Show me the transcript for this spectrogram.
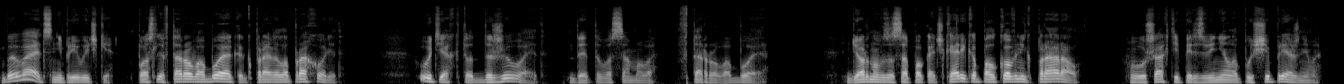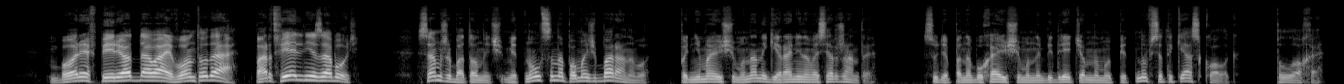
Бывает с непривычки. После второго боя, как правило, проходит. У тех, кто доживает до этого самого второго боя. Дернув за сапог очкарика, полковник проорал. В ушах теперь звенело пуще прежнего. «Боря, вперед давай, вон туда! Портфель не забудь!» Сам же Батоныч метнулся на помощь Баранову, поднимающему на ноги раненого сержанта. Судя по набухающему на бедре темному пятну, все-таки осколок. Плохо.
